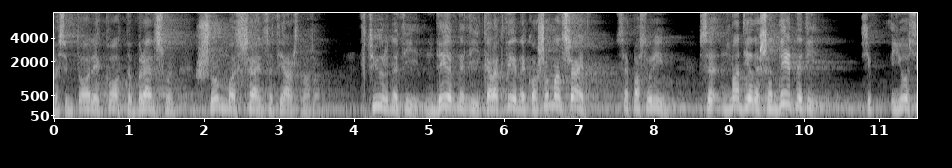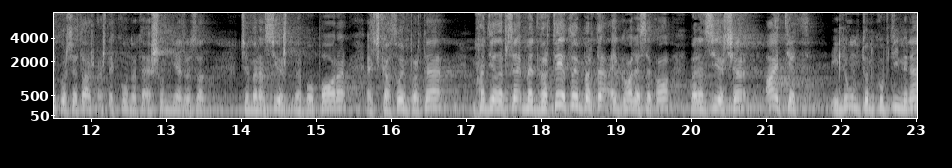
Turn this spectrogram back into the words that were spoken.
besimtari e ka të brendshmen shumë më shenjt se t'jashtmen, me thonë. Ftyrën e tij, nderin e tij, karakterin e ka shumë më shenjt se pasurinë, se madje edhe shëndetin e tij, si, jo sikurse thashë është e kundërta e shumë njerëzve sot, që me rëndësi është me bo pare, e çka thojnë për te, Madje edhe pse me të vërtetë thojnë për te, ai gajle s'e ka, me rëndësi është që ai të jetë i lumtur në kuptimin e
